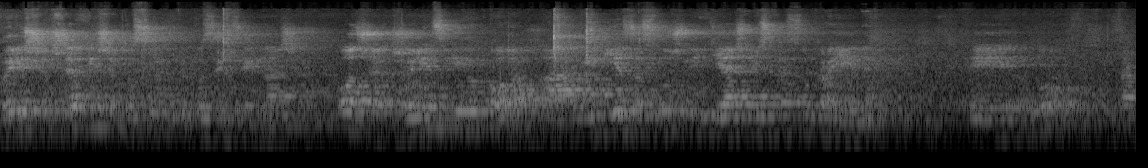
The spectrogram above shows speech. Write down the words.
Вирішив ще більше посилити позиції наші. Отже, Жолінський Микола, а він є заслужений діяч мистецтв України. І ну, так,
